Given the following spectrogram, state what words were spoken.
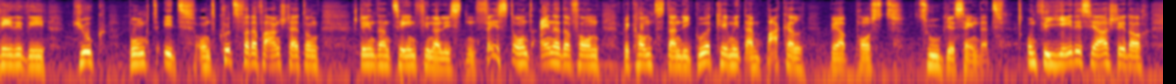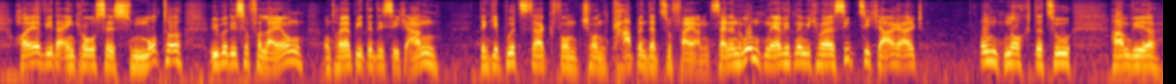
www.cuke.it. Und kurz vor der Veranstaltung stehen dann zehn Finalisten fest und einer davon bekommt dann die Gurke mit einem Backerl per Post zugesendet. Und wie jedes Jahr steht auch heuer wieder ein großes Motto über dieser Verleihung und heuer bietet es sich an, den Geburtstag von John Carpenter zu feiern. Seinen Runden. Er wird nämlich heuer 70 Jahre alt und noch dazu haben wir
